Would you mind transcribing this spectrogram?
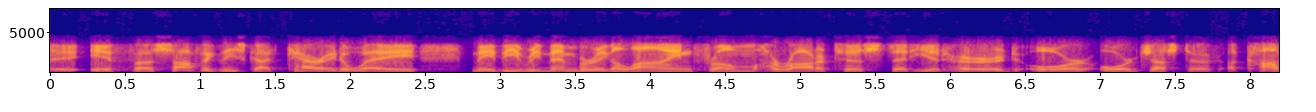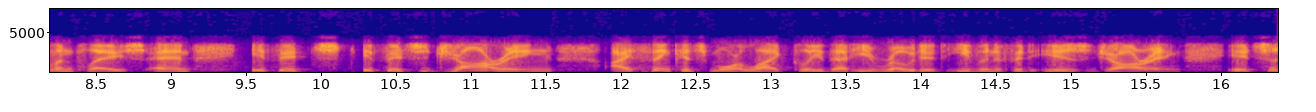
uh, if uh, Sophocles got carried away, maybe remembering a line from Herodotus that he had heard, or or just a, a commonplace, and if it's if it's jarring, I think it's more likely that he wrote it, even if it is jarring. It's a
